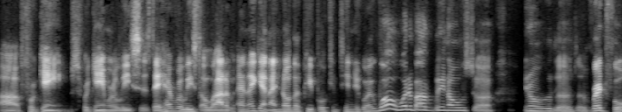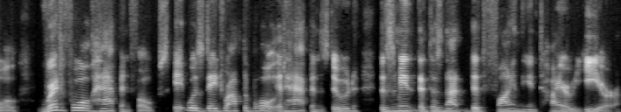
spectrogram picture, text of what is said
uh, for games, for game releases. They have released a lot of, and again, I know that people continue going, "Whoa, what about you know, uh, you know, the, the Redfall? Redfall happened, folks. It was they dropped the ball. It happens, dude. Doesn't mean that does not define the entire year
